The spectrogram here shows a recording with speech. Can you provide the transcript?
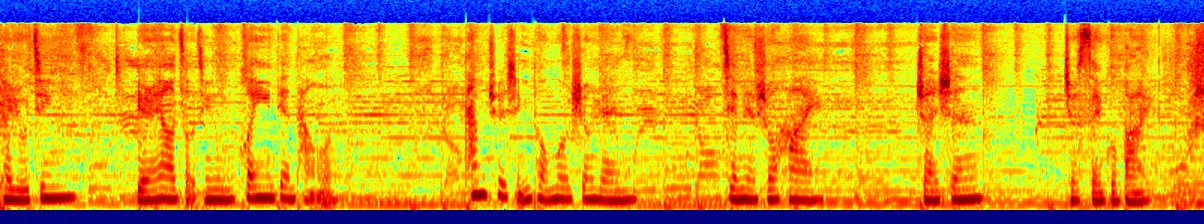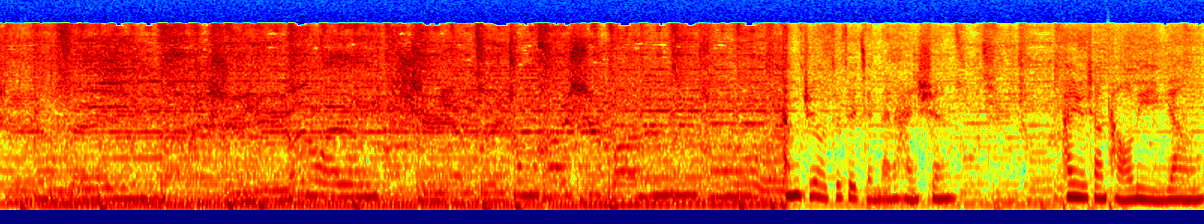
可如今，别人要走进婚姻殿堂了，他们却形同陌生人，见面说嗨，转身。就 say goodbye。他们只有最最简单的寒暄。潘越像逃离一样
